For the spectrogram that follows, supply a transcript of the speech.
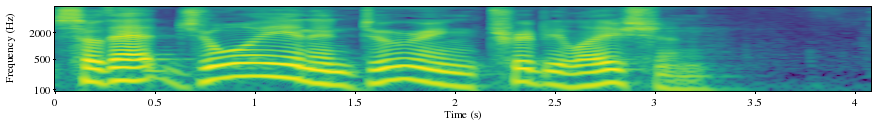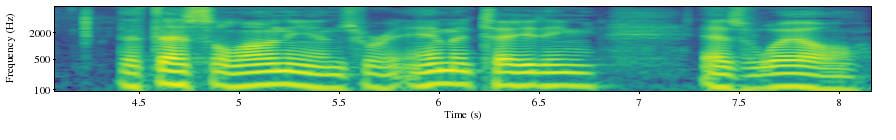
So that joy in enduring tribulation, the Thessalonians were imitating as well.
